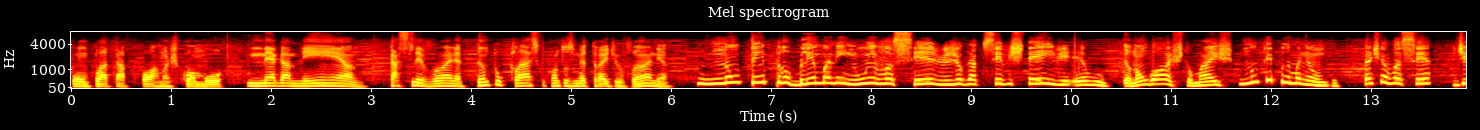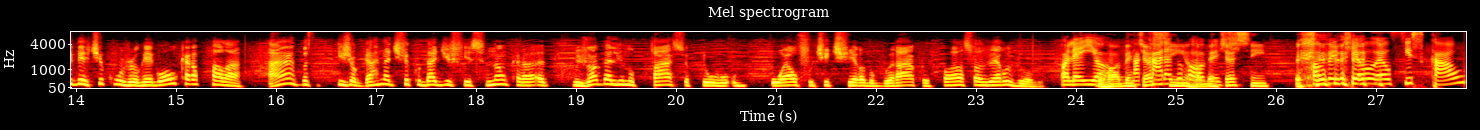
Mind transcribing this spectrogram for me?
com plataformas como Mega Man, Castlevania, tanto o clássico quanto os Metroidvania, não tem problema nenhum em você jogar com save stage. Eu, eu não gosto, mas não tem problema nenhum. O importante é você divertir com o jogo. É igual o cara falar: ah, você tem que jogar na dificuldade difícil. Não, cara, joga ali no fácil que o, o elfo te tira do buraco e só, só zera o jogo. Olha aí, ó. o Robert na é cara assim, do o Robert. Robert é assim. Robert é o, é o fiscal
